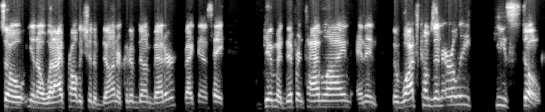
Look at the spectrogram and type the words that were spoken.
So, you know, what I probably should have done or could have done better back then is, hey, give him a different timeline. And then the watch comes in early. He's stoked.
